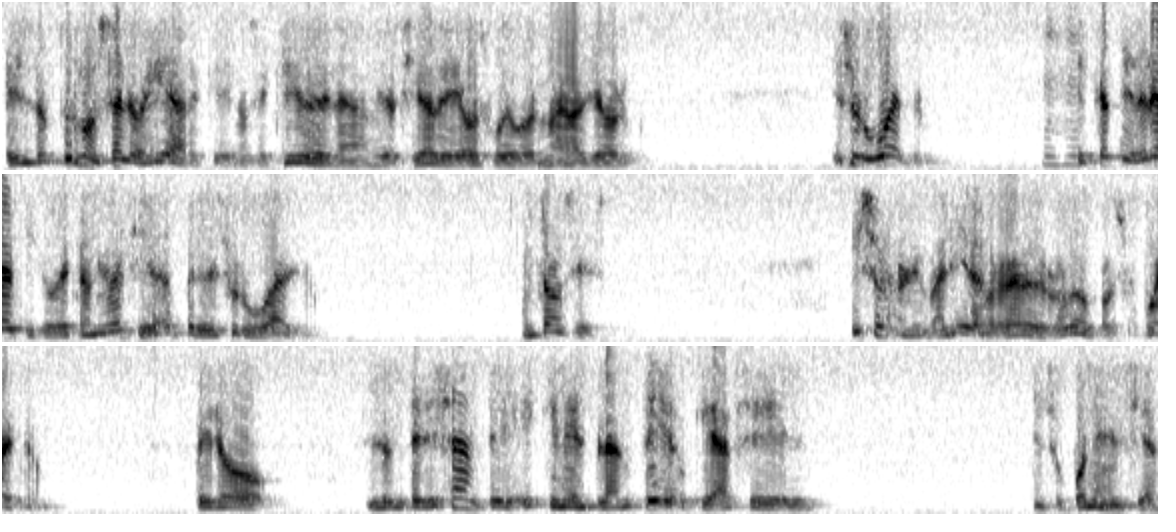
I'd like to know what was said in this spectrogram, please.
el doctor Gonzalo Aguiar, que nos escribe de la Universidad de Oswego en Nueva York, es uruguayo. Es catedrático de esta universidad, pero es uruguayo. Entonces, eso no le invalida correr de Rodó, por supuesto. Pero lo interesante es que en el planteo que hace él, en su ponencia,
